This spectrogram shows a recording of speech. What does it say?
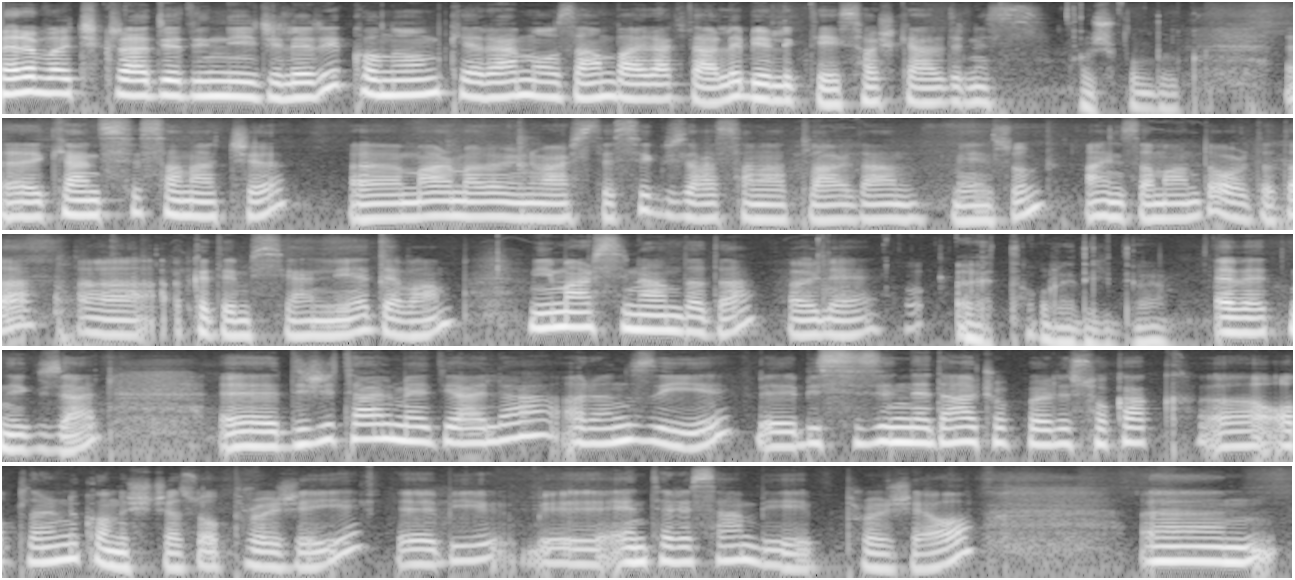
Merhaba Açık Radyo dinleyicileri. Konuğum Kerem Ozan Bayraktar'la birlikteyiz. Hoş geldiniz. Hoş bulduk. Ee, kendisi sanatçı. Ee, Marmara Üniversitesi Güzel Sanatlardan mezun. Aynı zamanda orada da e, akademisyenliğe devam. Mimar Sinan'da da öyle. Evet oraya da gidiyorum. Evet ne güzel. E, dijital medyayla aranız iyi. E, biz sizinle daha çok böyle sokak e, otlarını konuşacağız o projeyi. E, bir e, enteresan bir proje o. E,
